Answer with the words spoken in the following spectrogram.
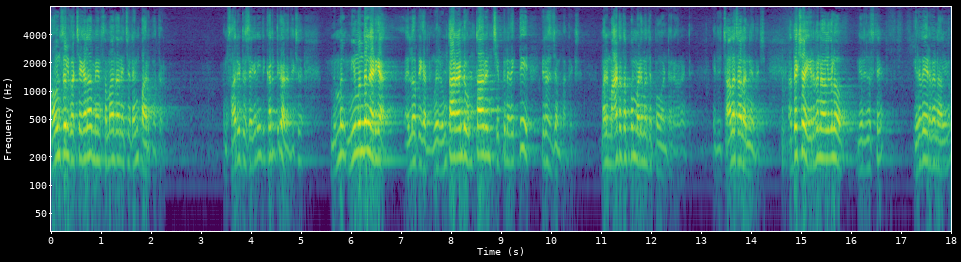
కౌన్సిల్కి వచ్చేగల మేము సమాధానం ఇచ్చేటానికి పారిపోతారు. సారీ టు సే కానీ ఇది కరెక్ట్ కాదు అధ్యక్ష. మిమ్మల్ని మీ ముందల్ని అడిగా ఎల్ఓపి గారిని. మీరు ఉంటారంటే ఉంటారని చెప్పిన వ్యక్తి ఈరోజు జంప్ అధ్యక్ష. మరి మాట తప్ప మడిమ తిప్పం ఇది చాలా చాలా అన్యాయం అధ్యక్ష. అధ్యక్ష ఇరవై నాలుగులో మీరు చూస్తే ఇరవై ఇరవై నాలుగులో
